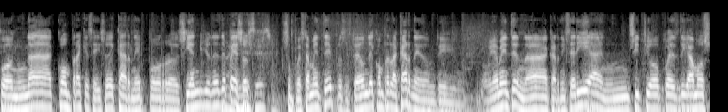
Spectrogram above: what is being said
con una compra que se hizo de carne por eh, 100 millones de pesos. Eso. Supuestamente, pues usted dónde compra la carne, donde obviamente en una carnicería, en un sitio pues digamos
